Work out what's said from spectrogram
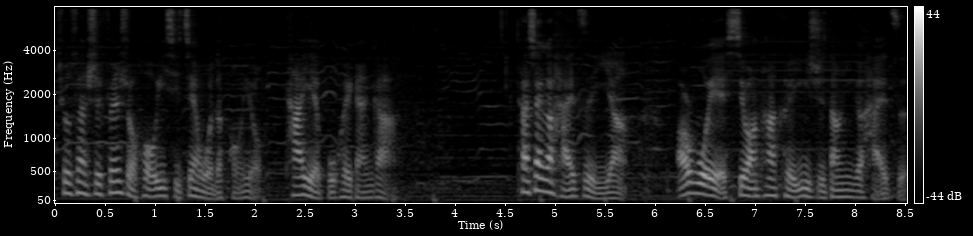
就算是分手后一起见我的朋友，他也不会尴尬。他像个孩子一样，而我也希望他可以一直当一个孩子。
